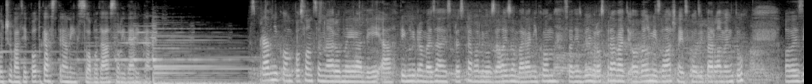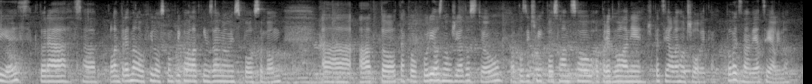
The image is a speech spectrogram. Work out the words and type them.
Počúvate podcast strany Sloboda a Solidarita. S právnikom, poslancom Národnej rady a tým lídrom SAS pre spravodlivosť Alejzom Baraníkom sa dnes budem rozprávať o veľmi zvláštnej schôdzi parlamentu o SIS, ktorá sa len pred malou chvíľou skomplikovala takým zaujímavým spôsobom. A, a to takou kurióznou žiadosťou opozičných poslancov o predvolanie špeciálneho človeka. Povedz nám viacej, Alino.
